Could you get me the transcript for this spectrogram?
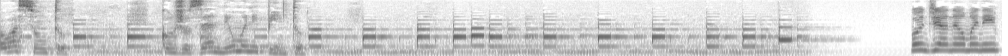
ao assunto, com José Neumann e Pinto. Bom dia, Neumani.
